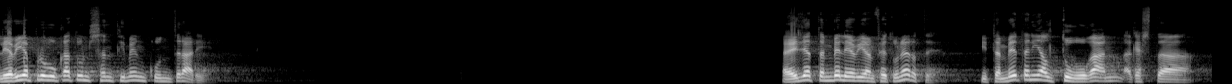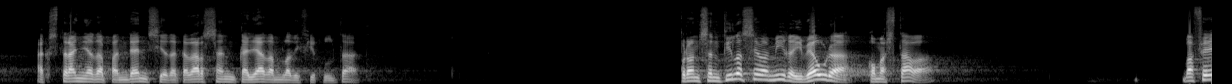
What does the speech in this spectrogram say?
li havia provocat un sentiment contrari. A ella també li havien fet un ERTE i també tenia el tobogan, aquesta estranya dependència de quedar-se encallada amb la dificultat. Però en sentir la seva amiga i veure com estava, va fer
